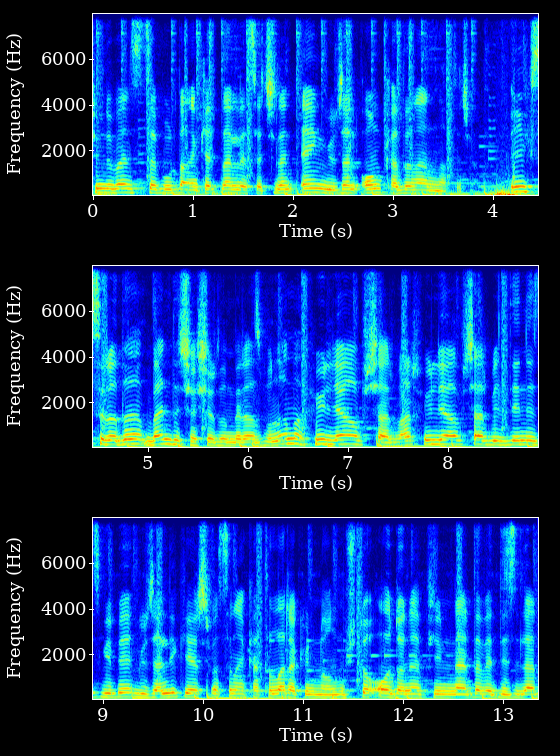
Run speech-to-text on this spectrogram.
Şimdi ben size burada anketlerle seçilen en güzel 10 kadını anlatacağım. İlk sırada ben de şaşırdım biraz buna ama Hülya Avşar var. Hülya Avşar bildiğiniz gibi güzellik yarışmasına katılarak ünlü olmuştu. O dönem filmlerde ve dizilerde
